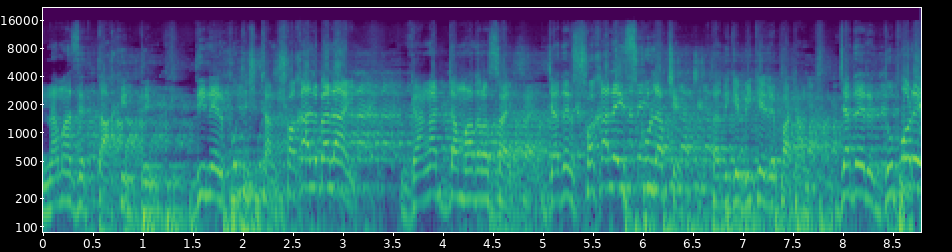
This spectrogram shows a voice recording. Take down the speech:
নামাজের তাকিদ দিন। দিনের প্রতিষ্ঠান সকালবেলায় গাঙাড্ডা মাদ্রাসায়। যাদের সকালে স্কুল আছে, তাদেরকে বিকেলে পাঠান। যাদের দুপুরে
